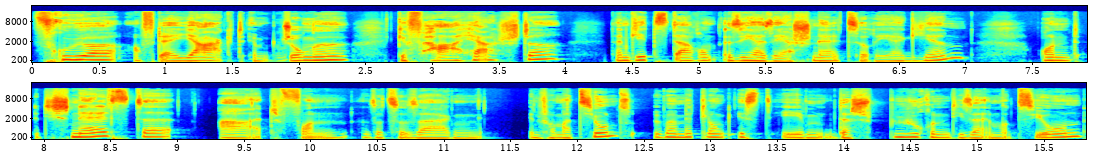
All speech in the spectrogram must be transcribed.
früher auf der Jagd im Dschungel Gefahr herrschte, dann geht es darum, sehr, sehr schnell zu reagieren. Und die schnellste Art von sozusagen Informationsübermittlung ist eben das Spüren dieser Emotionen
